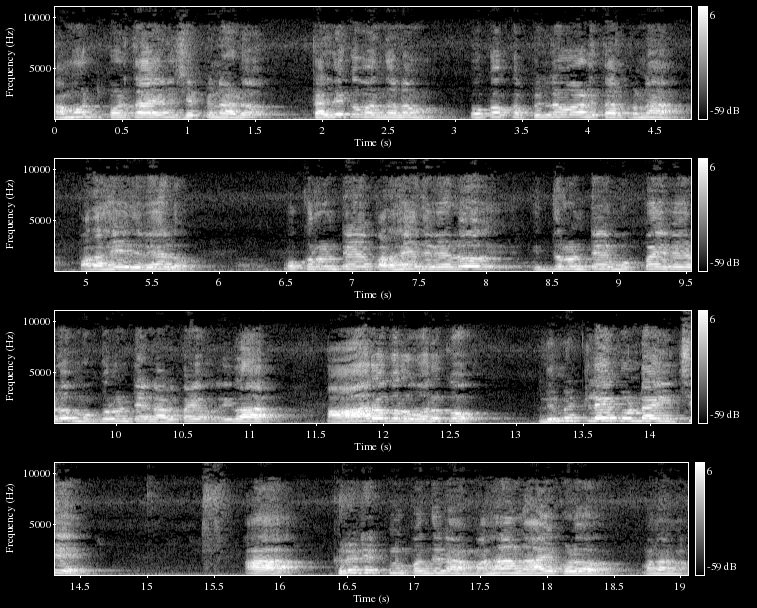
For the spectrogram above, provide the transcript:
అమౌంట్ పడతాయని చెప్పినాడు. తల్లికి వందనం. ఒక్కొక్క పిల్లవాడి తరపున పదహైదు వేలు. ఒకరుంటే పదహైదు వేలు ఇద్దరుంటే ముప్పై వేలు ముగ్గురుంటే నలభై ఇలా ఆరుగురు వరకు లిమిట్ లేకుండా ఇచ్చి ఆ క్రెడిట్ను పొందిన మహానాయకుడు మన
